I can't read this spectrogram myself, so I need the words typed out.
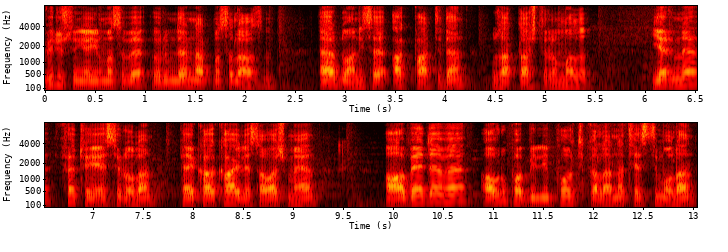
virüsün yayılması ve ölümlerin artması lazım. Erdoğan ise AK Parti'den uzaklaştırılmalı. Yerine FETÖ'ye esir olan PKK ile savaşmayan ABD ve Avrupa Birliği politikalarına teslim olan,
